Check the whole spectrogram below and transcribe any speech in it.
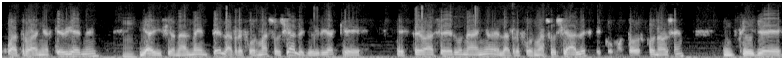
cuatro años que vienen, Mm. y adicionalmente las reformas sociales. Yo diría que este va a ser un año de las reformas sociales que como todos conocen incluye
